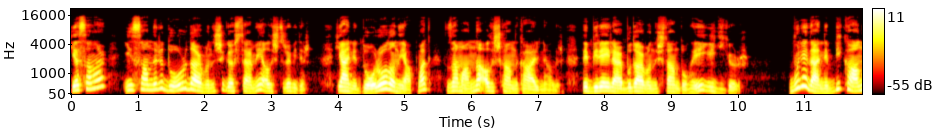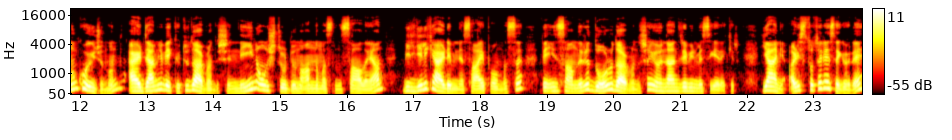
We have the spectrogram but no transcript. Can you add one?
Yasalar insanları doğru davranışı göstermeye alıştırabilir. Yani doğru olanı yapmak zamanla alışkanlık haline alır ve bireyler bu davranıştan dolayı ilgi görür. Bu nedenle bir kanun koyucunun erdemli ve kötü davranışı neyin oluşturduğunu anlamasını sağlayan bilgelik erdemine sahip olması ve insanları doğru davranışa yönlendirebilmesi gerekir. Yani Aristoteles'e göre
